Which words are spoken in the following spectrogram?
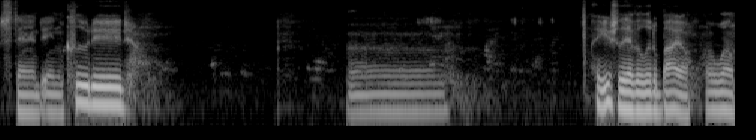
Stand included. Um, I usually have a little bio. Oh well.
